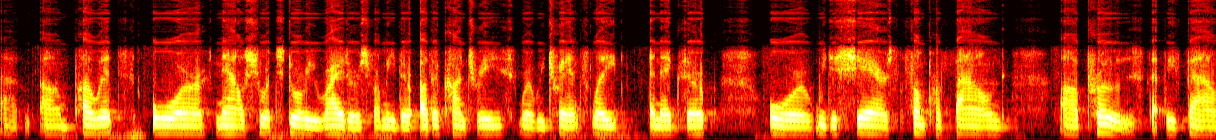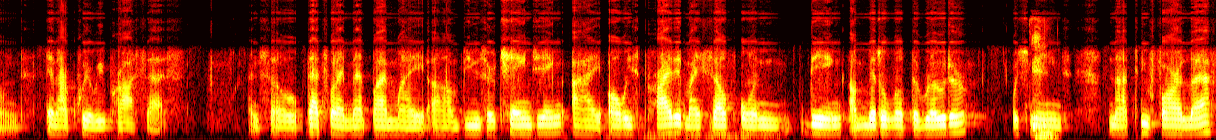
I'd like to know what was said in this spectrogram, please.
uh, um, poets or now short story writers from either other countries where we translate an excerpt or we just share some profound uh, prose that we found in our query process. And so that's what I meant by my uh, views are changing. I always prided myself on being a middle of the roader, which means not too far left,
